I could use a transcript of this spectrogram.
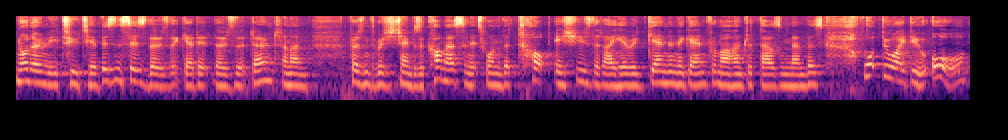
Not only two-tier businesses, those that get it, those that don't, and I'm president of the British Chambers of Commerce, and it's one of the top issues that I hear again and again from our 100,000 members. What do I do? Or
